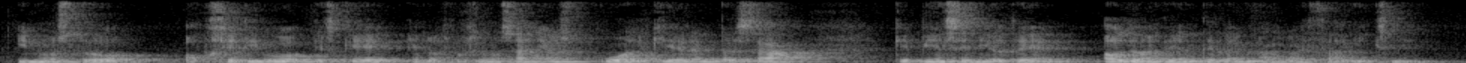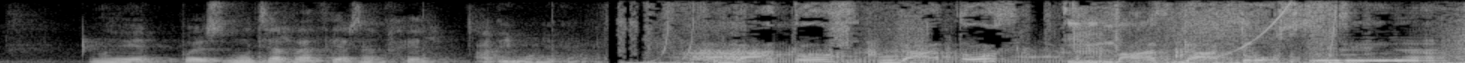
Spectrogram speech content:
y nuestro objetivo es que en los próximos años cualquier empresa que piense en IoT automáticamente le venga a la cabeza a Geeksme. Muy bien, pues muchas gracias Ángel. A ti, Mónica. Datos, datos y más datos.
